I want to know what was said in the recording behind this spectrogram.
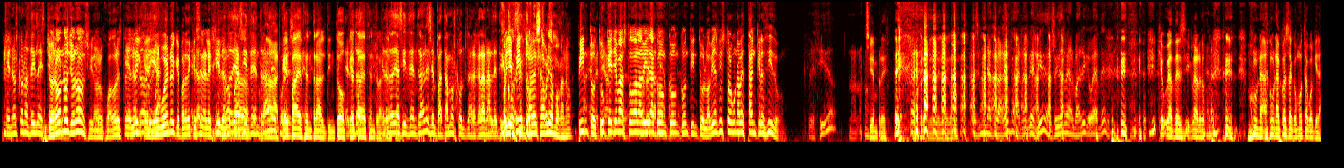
que, que no os conocéis la historia. Llorón no llorón, sino el jugador este del el Lille, que es muy bueno y que parece que el es el otro- elegido. el otro día Para- sin centrales, Ah, pues, quepa de central, Tinto, quepa de central. El otro día sin centrales empatamos contra el Gran Atlético. Oye, Pinto. centrales habríamos ganado. Pinto, tú que llevas toda la vida con Tinto, ¿lo habías visto alguna vez tan crecido? ¿Crecido? No, no. Siempre. Es mi naturaleza, no he crecido. Soy de Real Madrid, ¿qué voy a hacer? ¿Qué voy a hacer? Sí, claro. una, una cosa como otra cualquiera.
